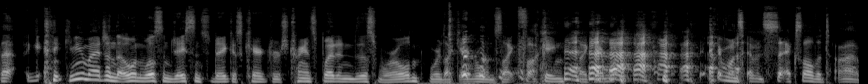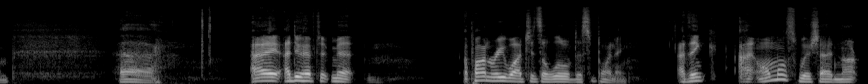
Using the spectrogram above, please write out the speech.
that? Can you imagine the Owen Wilson, Jason Sudeikis characters transplanted into this world where like everyone's like fucking, like everyone, everyone's having sex all the time. Uh, I I do have to admit, upon rewatch, it's a little disappointing. I think I almost wish I had not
